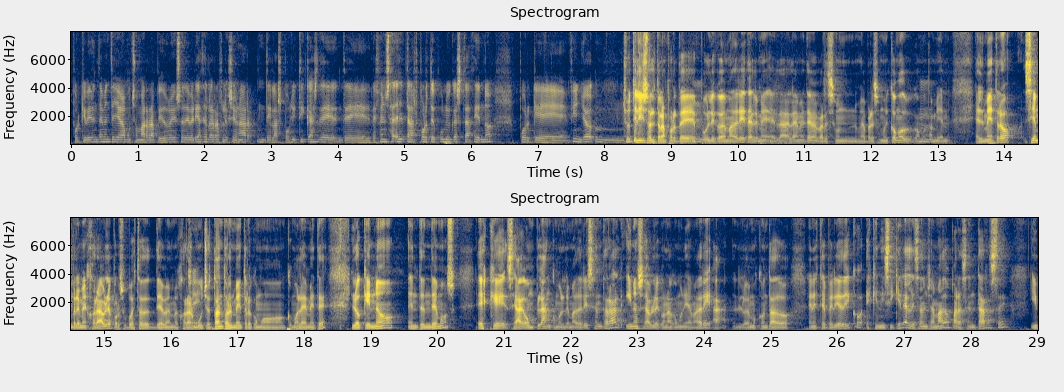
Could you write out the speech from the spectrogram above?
porque evidentemente llega mucho más rápido. Eso debería hacerle reflexionar de las políticas de, de defensa del transporte público que está haciendo porque, en fin, yo... Mm, yo utilizo el transporte mm. público de Madrid, la, MT me parece, me parece muy cómodo, como mm. también el metro, siempre mejorable, por supuesto, debe mejorar mucho, tanto el metro como, como la MT. Lo que no entendemos es que se haga un plan como el de Madrid Central y no se hable con la Comunidad de Madrid. Ah, lo hemos contado en este periódico, es que ni siquiera les han llamado para sentarse y,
